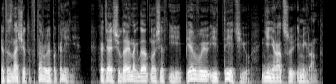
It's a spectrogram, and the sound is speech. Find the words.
Это значит второе поколение хотя сюда иногда относят и первую, и третью генерацию иммигрантов.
